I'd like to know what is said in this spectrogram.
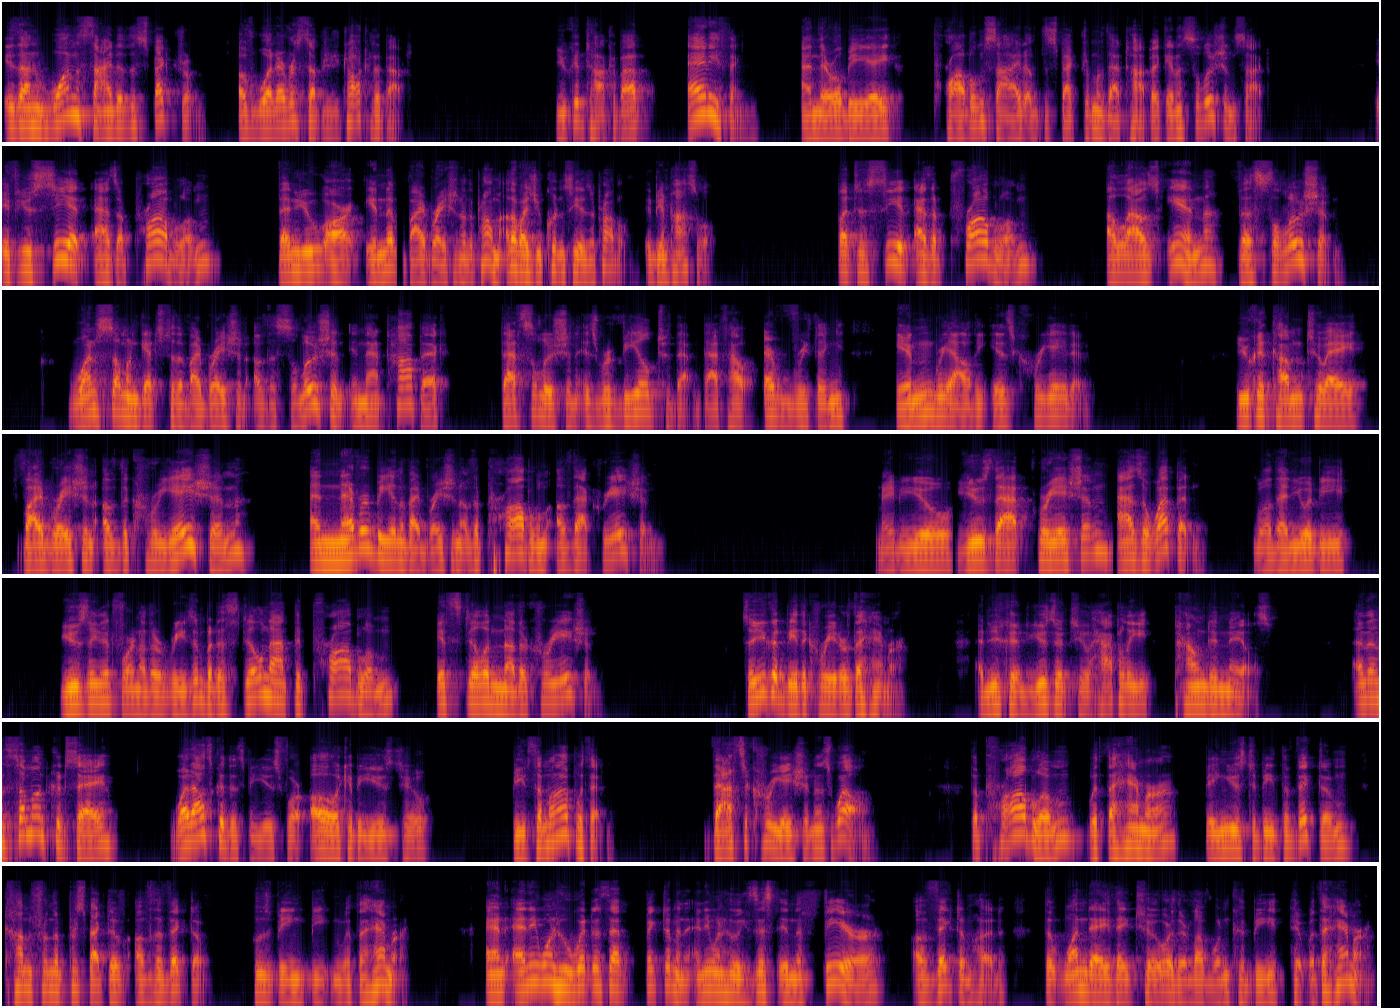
is on one side of the spectrum of whatever subject you're talking about. You can talk about anything, and there will be a problem side of the spectrum of that topic and a solution side. If you see it as a problem, then you are in the vibration of the problem. Otherwise, you couldn't see it as a problem, it'd be impossible. But to see it as a problem allows in the solution once someone gets to the vibration of the solution in that topic, that solution is revealed to them. That's how everything in reality is created. You could come to a vibration of the creation and never be in the vibration of the problem of that creation. Maybe you use that creation as a weapon. Well, then you would be using it for another reason, but it's still not the problem. It's still another creation. So you could be the creator of the hammer and you could use it to happily pound in nails. And then someone could say, what else could this be used for? Oh, it could be used to beat someone up with it. That's a creation as well. The problem with the hammer being used to beat the victim comes from the perspective of the victim who's being beaten with the hammer. And anyone who witnessed that victim and anyone who exists in the fear of victimhood that one day they too or their loved one could be hit with the hammer.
